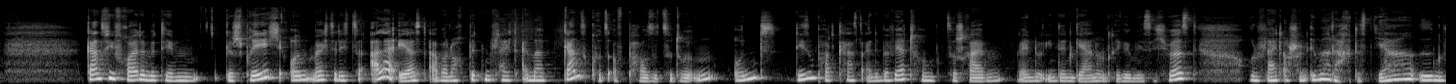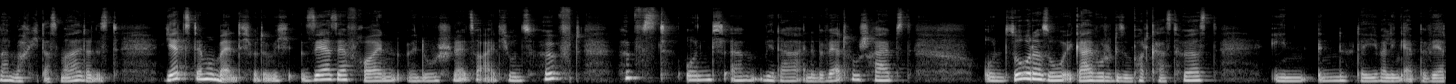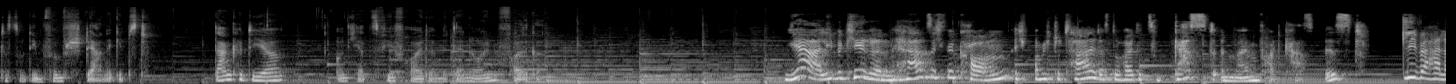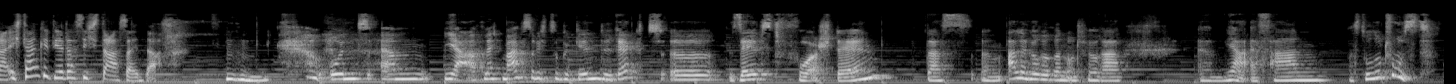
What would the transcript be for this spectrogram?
ganz viel Freude mit dem Gespräch und möchte dich zuallererst aber noch bitten, vielleicht einmal ganz kurz auf Pause zu drücken und diesem Podcast eine Bewertung zu schreiben, wenn du ihn denn gerne und regelmäßig hörst und vielleicht auch schon immer dachtest, ja, irgendwann mache ich das mal, dann ist jetzt der Moment. Ich würde mich sehr, sehr freuen, wenn du schnell zu iTunes hüpft, hüpfst und ähm, mir da eine Bewertung schreibst. Und so oder so, egal wo du diesen Podcast hörst, ihn in der jeweiligen App bewertest und ihm fünf Sterne gibst. Danke dir und jetzt viel Freude mit der neuen Folge. Ja, liebe Kirin, herzlich willkommen. Ich freue mich total, dass du heute zu Gast in meinem Podcast bist. Liebe Hanna, ich danke dir, dass ich da sein darf. Und ähm, ja, vielleicht magst du dich zu Beginn direkt äh, selbst vorstellen, dass ähm, alle Hörerinnen und Hörer ähm, ja erfahren, was du so tust.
